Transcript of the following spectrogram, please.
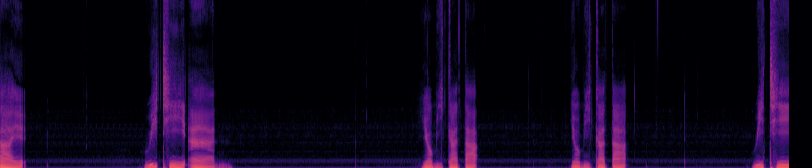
ตาเอะวิธีอ่านโยมิกาตะโยมิกาตะ วิธี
